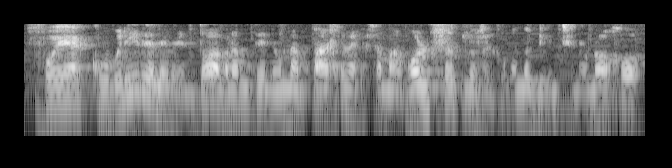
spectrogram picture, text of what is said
fue a cubrir el evento. Abraham tiene una página que se llama Golfshot, los recomiendo que le echen un ojo.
